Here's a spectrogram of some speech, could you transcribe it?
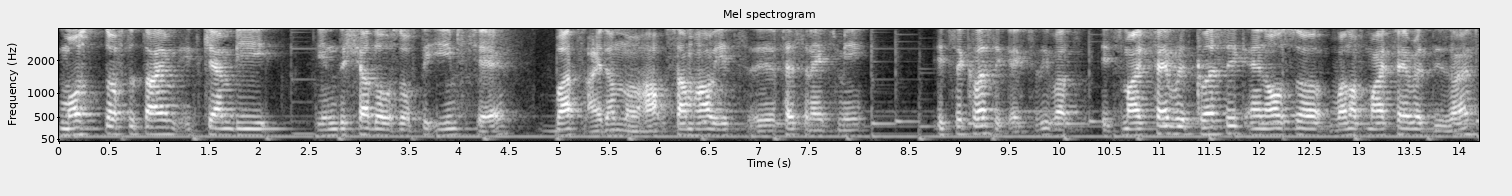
Most of the time, it can be in the shadows of the Eames chair, but I don't know how. Somehow, it uh, fascinates me. It's a classic actually, but it's my favorite classic and also one of my favorite designs.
